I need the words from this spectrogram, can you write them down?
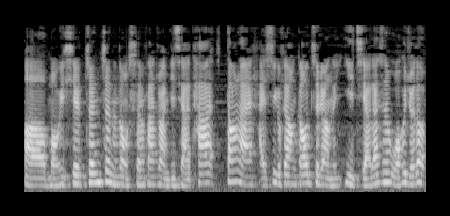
呃某一些真正的那种神反转比起来，它当然还是一个非常高质量的一集啊。但是我会觉得。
